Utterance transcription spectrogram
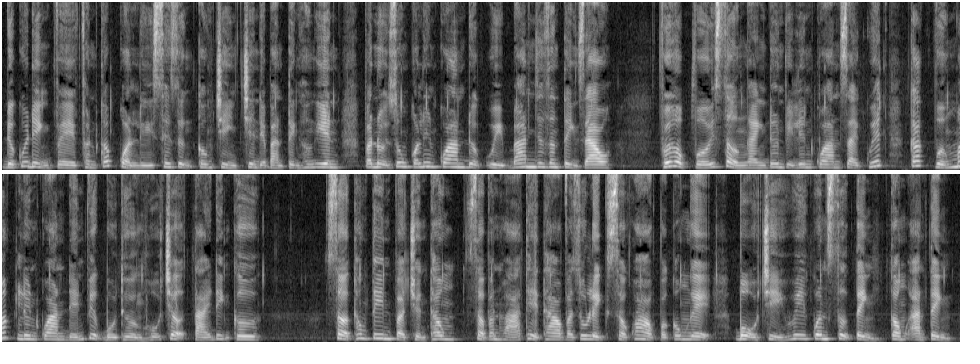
được quy định về phân cấp quản lý xây dựng công trình trên địa bàn tỉnh Hưng Yên và nội dung có liên quan được Ủy ban Nhân dân tỉnh giao. Phối hợp với sở ngành đơn vị liên quan giải quyết các vướng mắc liên quan đến việc bồi thường hỗ trợ tái định cư. Sở Thông tin và Truyền thông, Sở Văn hóa Thể thao và Du lịch, Sở Khoa học và Công nghệ, Bộ Chỉ huy Quân sự tỉnh, Công an tỉnh –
